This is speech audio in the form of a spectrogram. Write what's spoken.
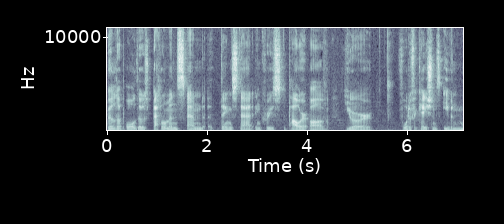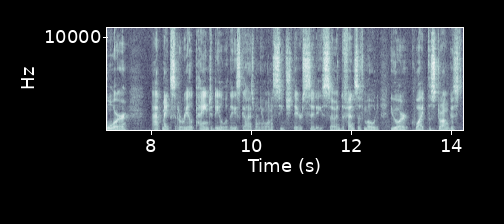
build up all those battlements and uh, things that increase the power of your fortifications even more. That makes it a real pain to deal with these guys when you want to siege their cities. So in defensive mode, you are quite the strongest,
